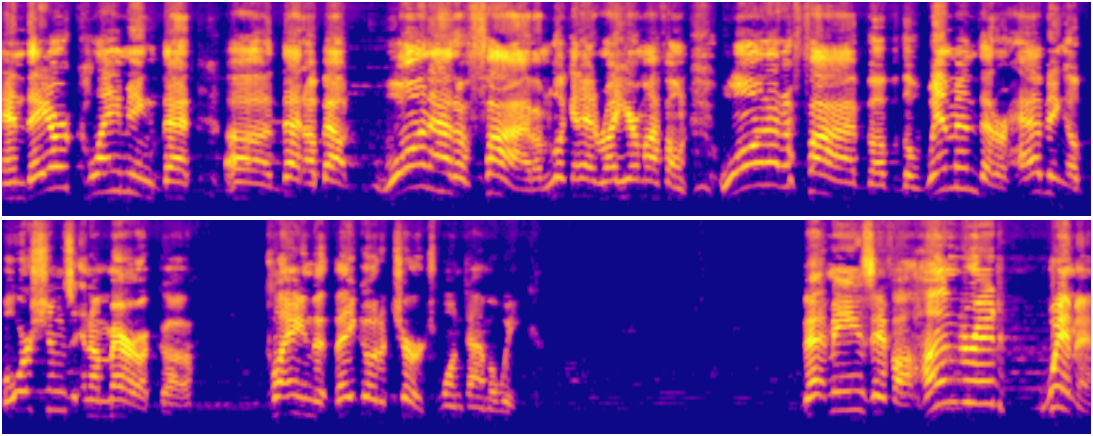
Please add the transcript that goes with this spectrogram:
and they are claiming that uh, that about one out of five, I'm looking at it right here on my phone, one out of five of the women that are having abortions in America claim that they go to church one time a week. That means if a hundred women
